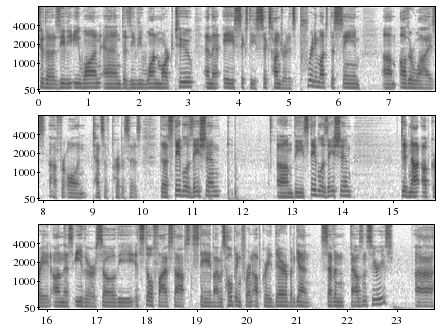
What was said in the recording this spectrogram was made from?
to the ZVE1 and the ZV1 Mark II and the A6600. It's pretty much the same um, otherwise uh, for all intensive purposes. The stabilization, um, the stabilization did not upgrade on this either, so the it's still five stops stabe. I was hoping for an upgrade there, but again, 7000 series. Uh,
